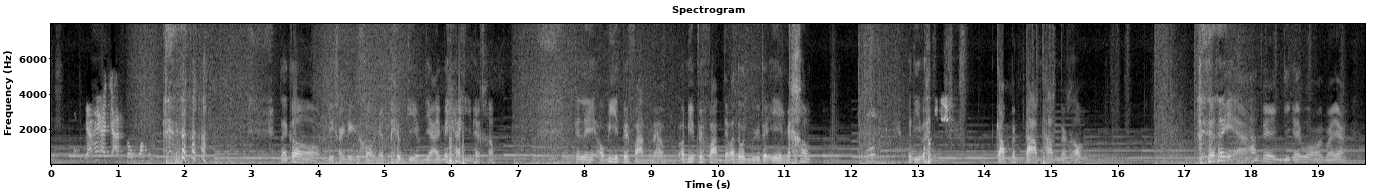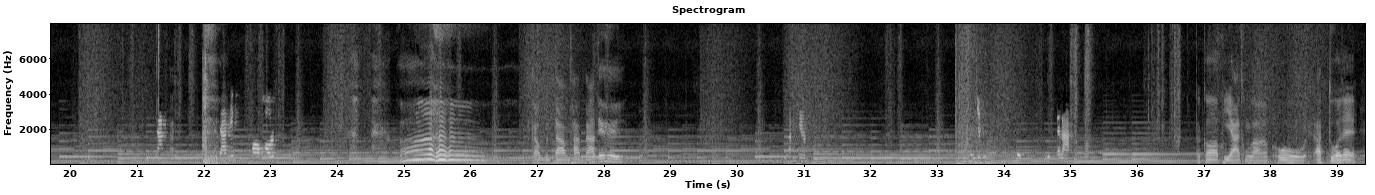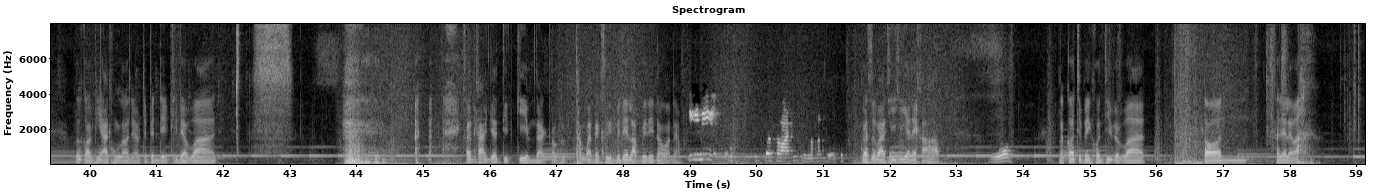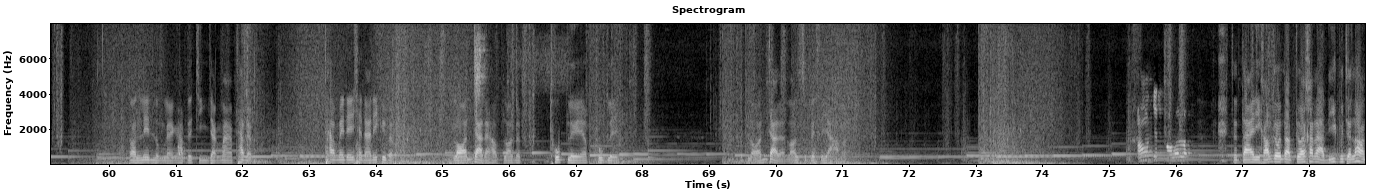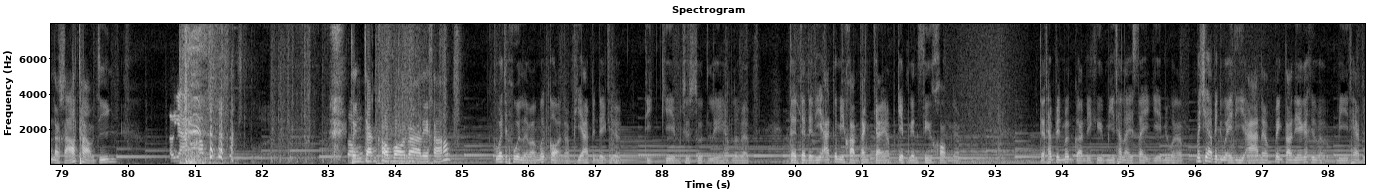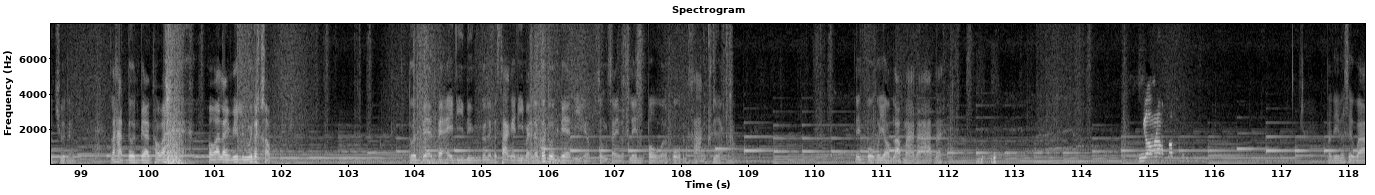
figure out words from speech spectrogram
อยากให้อาจารย์ตรงมาผมแล้วก็มีครั้งหนึ่งขอเงินเติมเกมยายไม่ให้นะครับ ก็เลยเอามีดไปฟันนะครับเอามีดไปฟันแต่ว่าโดนมือตัวเองนะครับโอ้พอดีว่าทีนี้กรรมมันตามทันนะครับเฮ้ยอาร์ตเป็นยิงไอ้วอลไว้อะอา จารย์นี่พอเขาอ้าวกรรมมันตามทันนะเด้ยอันนี้ผมจะเป็นขนาดครับแล้วก็พี่อาร์ตของเราครับ โอ้อัดตัวได้ เมื่อก่อนพี่อาร์ตของเราเนี่ยจะเป็นเด็กที่แบบว่า ค่อนข้างจะติดเกมหนักครับแบบทั้งวันทั้งคืนไม่ได้หลับไม่ได้นอนนะครับนี่นี่ คุณสมาธิถึงแล้วครับเดี๋ยวกวนสมาธิที่อะไรครับ โอ้แล้วก็จะเป็นคนที่แบบว่า ตอนเขาเรียกอะไรวะ ตอนเล่นลงแรงครับจะจริงจังมาก ถ้าแบบ ถ้าไม่ได้ชนะนี่คือแบบ ร้อนจัดอะครับ ร้อนแบบทุบเลยครับ ทุบเลยแบบร้อนจัดอะร้อนสุดในสยามอะเอ้าจะตายแล้วหรอจะตายดิครับ โดนตัดตัวขนาดนี้กูจะรอดเหรอครับถามจริงเอายาง ครับจังจังๆเข้าบอหน้าเลยครับกูว่าจะพูดเลยว่าเมื่อก่อนนะพี่อาร์ตเป็นเด็กที่แบบติดเกมสุดๆเลยครับแล้วแบบ แต่แต่เดี๋ยวนี้อาร์ตก็มีความตั้งใจครับเก็บเงินซื้อคอมนะครับแต่ถ้าเป็นเมื่อก่อนนี่คือมีเท่าไหร่ใส่เกมไม่หมดครับไม่เชื่อไปดูไอดีอาร์ตนะครับแม่งตอนนี้ก็คือแบบมีแทบทุกชุดนะครับรหัสโดนแบนเพราะว่า เพราะว่าอะไรไม่รู้นะครับโดนแบนไปไอดีหนึ่งก็เลยมาสร้างไอดีใหม่แล้วก็โดนแบนอีกครับสงสัยแบบเล่นโปรแล้วโปรมันค้างเครื่องครับ เล่นโปรก็ยอมรับมานะอาร์ตนะ ยอมรับครับผมตอนนี้รู้สึกว่า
